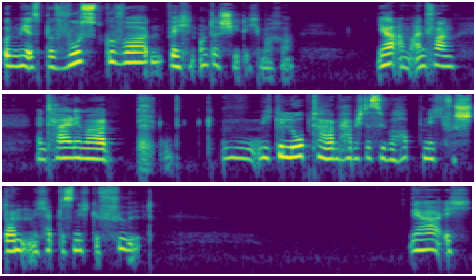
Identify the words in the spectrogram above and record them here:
Und mir ist bewusst geworden, welchen Unterschied ich mache. Ja, am Anfang, wenn Teilnehmer mich gelobt haben, habe ich das überhaupt nicht verstanden. Ich habe das nicht gefühlt. Ja, ich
